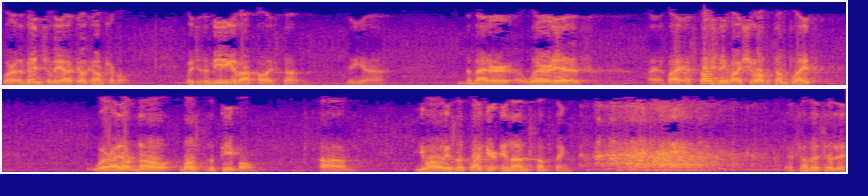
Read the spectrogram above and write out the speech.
where eventually I feel comfortable, which is a meeting of Alcoholics Anonymous. The, uh, no matter where it is, if I, especially if I show up at some place where I don't know most of the people, um, you always look like you're in on something. Uh, someone said that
